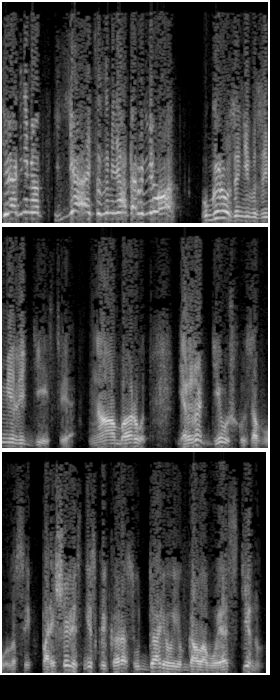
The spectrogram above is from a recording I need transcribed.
«Тебя огнемет яйца за меня оторвет!» Угрозы не возымели действия. Наоборот, держать девушку за волосы, Паришелес несколько раз ударил ее головой о стену.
